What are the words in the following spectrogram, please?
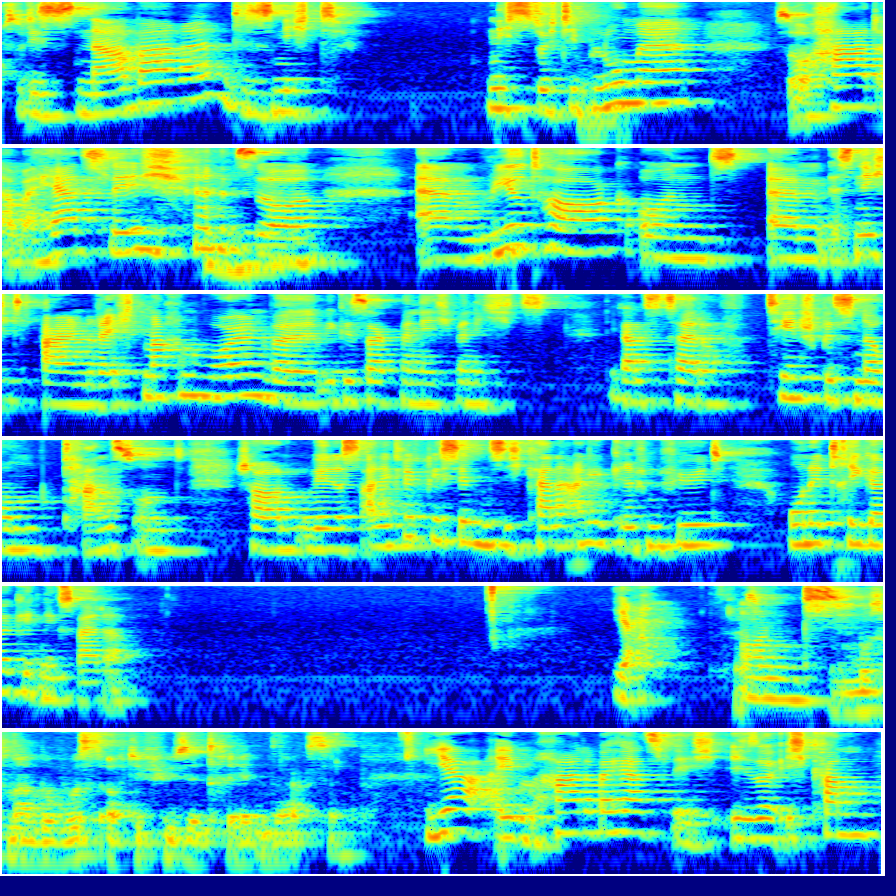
so dieses nahbare, dieses nicht, nichts durch die Blume, so hart, aber herzlich, so ähm, Real Talk und ähm, es nicht allen recht machen wollen, weil wie gesagt, wenn ich, wenn ich die ganze Zeit auf Zehenspitzen darum tanze und schauen will, dass alle glücklich sind und sich keiner angegriffen fühlt, ohne Trigger geht nichts weiter. Ja. Das heißt, und muss man bewusst auf die Füße treten, sagst du. Ja, eben hart, aber herzlich. Also ich kann,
